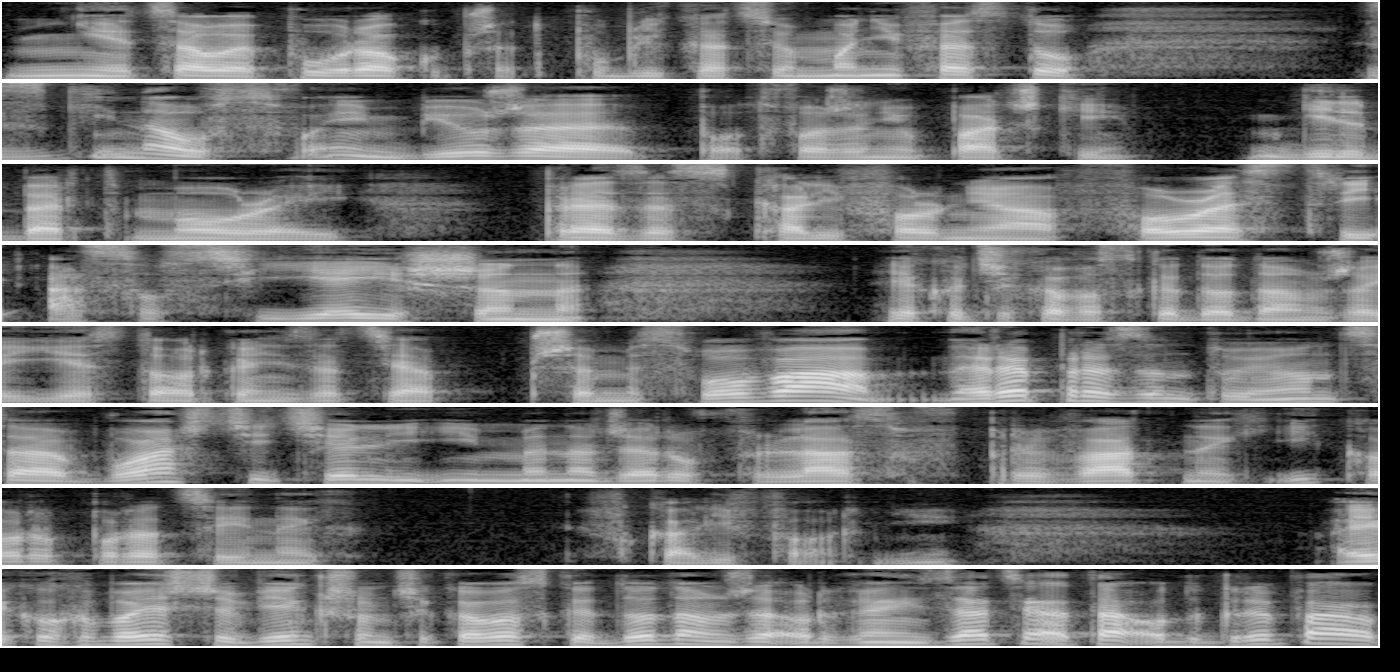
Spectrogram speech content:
niecałe pół roku przed publikacją manifestu, zginął w swoim biurze po tworzeniu paczki Gilbert Murray, prezes California Forestry Association. Jako ciekawostkę dodam, że jest to organizacja przemysłowa reprezentująca właścicieli i menadżerów lasów prywatnych i korporacyjnych w Kalifornii. A jako chyba jeszcze większą ciekawostkę dodam, że organizacja ta odgrywa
